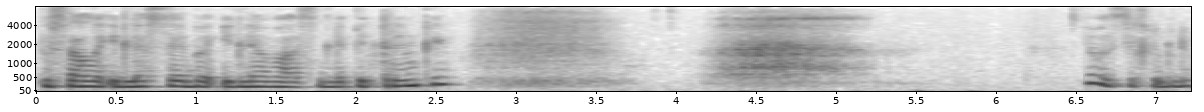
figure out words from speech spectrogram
писала і для себе, і для вас, для підтримки. Я вас всіх люблю.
